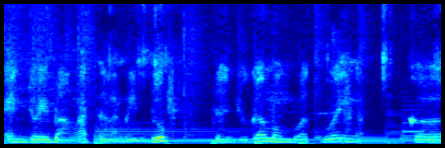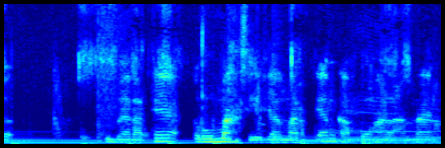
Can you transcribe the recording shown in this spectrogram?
enjoy banget dalam hidup dan juga membuat gue ingat ke ibaratnya rumah sih dalam artian kampung halaman.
